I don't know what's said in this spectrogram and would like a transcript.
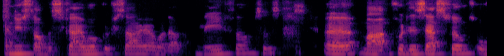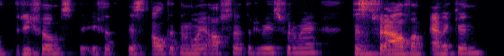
En nu dan de Skywalker saga, wat dat negen films is. Uh, maar voor de zes films of de drie films is het, is het altijd een mooie afsluiter geweest voor mij. Het is het verhaal van Anakin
